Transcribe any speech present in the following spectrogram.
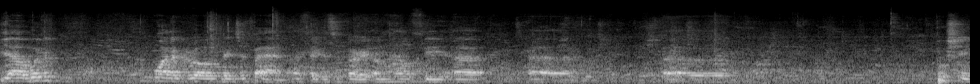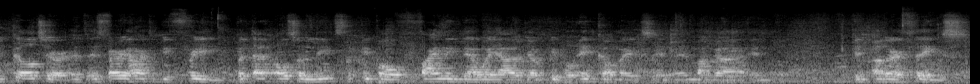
Yeah, I wouldn't want to grow up in Japan. I think it's a very unhealthy uh, uh, uh, pushing culture. It, it's very hard to be free, but that also leads to people finding their way out. Young people in comics, in, in manga, in in other things.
